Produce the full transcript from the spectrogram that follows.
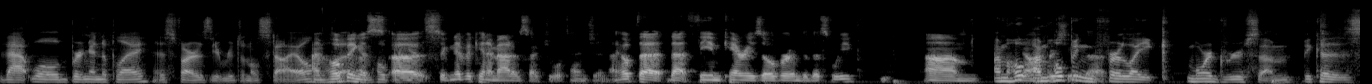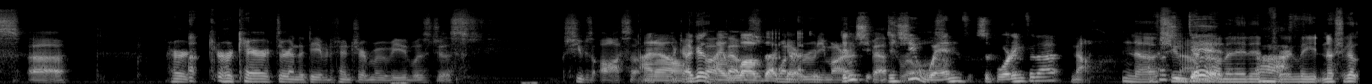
that will bring into play as far as the original style. I'm hoping a I'm s- hoping a significant amount of sexual tension. I hope that that theme carries over into this week. Um, I'm ho- No, I I'm hoping that. for like more gruesome because uh her Uh, her character in the David Fincher movie was just she was awesome. I know. Like, I guess- I that love that one character. Of Rooney Mara's Didn't she? best Did she roles. win supporting for that? No. No, thought she she got did. nominated Ah. for lead. No, she got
